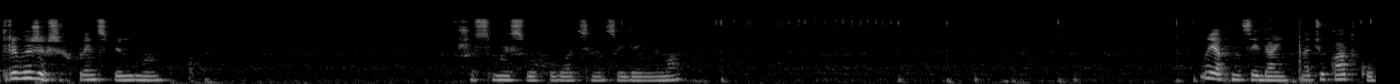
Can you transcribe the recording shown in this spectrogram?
Три виживших, в принципі, я думаю. Що смислу ховатися на цей день нема. Ну, як на цей день? На цю катку.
